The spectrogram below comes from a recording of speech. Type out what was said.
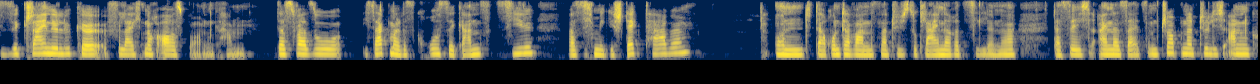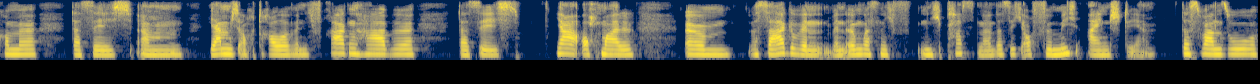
diese kleine Lücke vielleicht noch ausbauen kann. Das war so, ich sag mal, das große ganze Ziel, was ich mir gesteckt habe. Und darunter waren es natürlich so kleinere Ziele, ne? dass ich einerseits im Job natürlich ankomme, dass ich ähm, ja mich auch traue, wenn ich Fragen habe, dass ich ja auch mal ähm, was sage, wenn wenn irgendwas nicht nicht passt, ne? dass ich auch für mich einstehe. Das waren so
